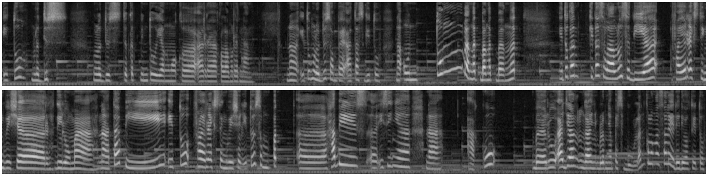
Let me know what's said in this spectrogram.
itu meletus meletus deket pintu yang mau ke arah kolam renang. Nah itu meletus sampai atas gitu. Nah untung banget banget banget. Itu kan kita selalu sedia fire extinguisher di rumah. Nah, tapi itu fire extinguisher itu sempet eh, habis eh, isinya. Nah, aku baru aja nggak belum nyampe sebulan kalau nggak salah ya di waktu itu.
